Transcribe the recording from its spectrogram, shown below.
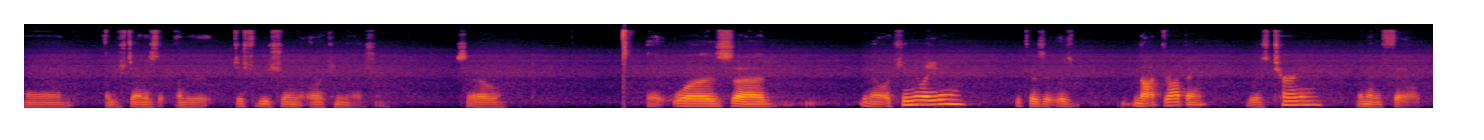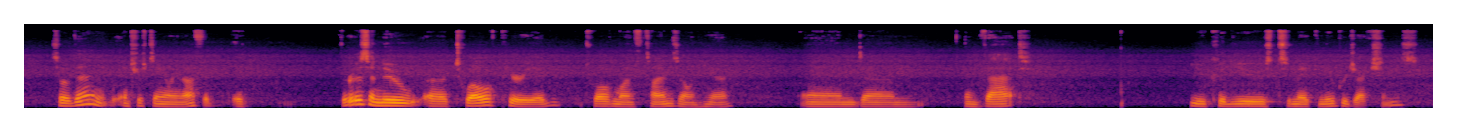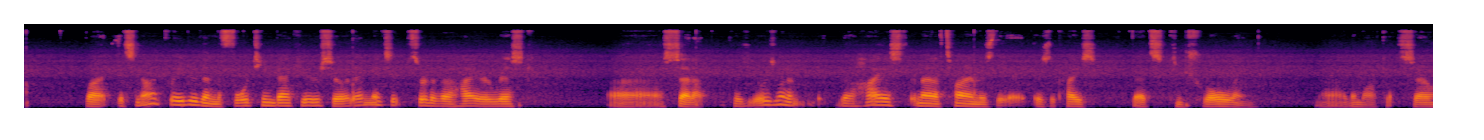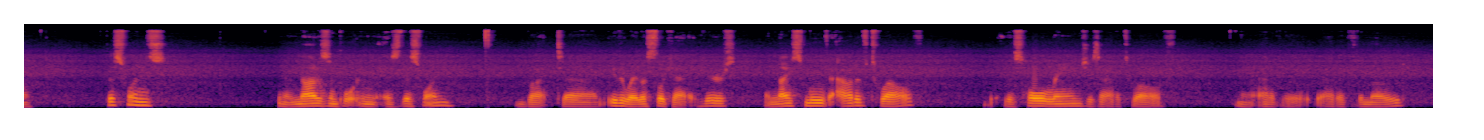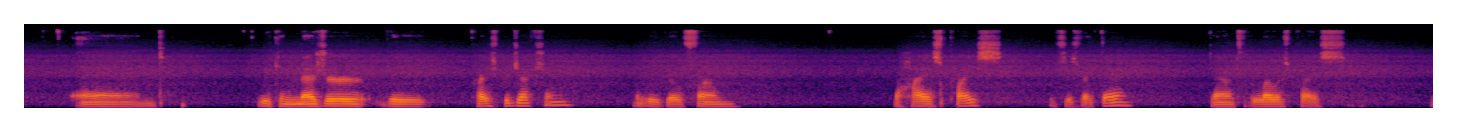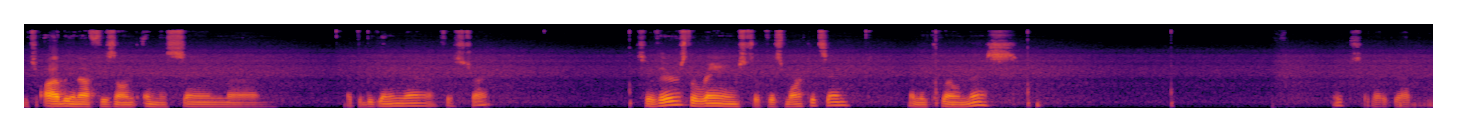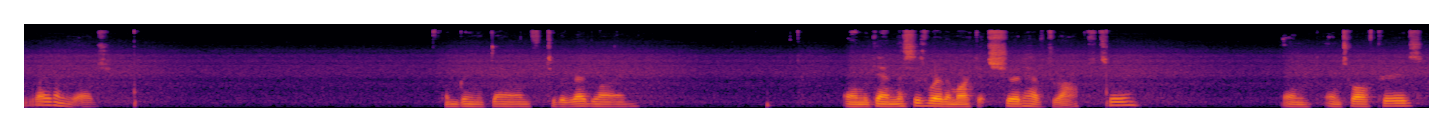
and understand is it under distribution or accumulation. So it was, uh, you know, accumulating because it was not dropping, it was turning, and then it failed. So then, interestingly enough, it, it there is a new uh, 12 period, 12 month time zone here, and um, and that you could use to make new projections but it's not greater than the 14 back here, so that makes it sort of a higher risk uh, setup because you always want to, the highest amount of time is the, is the price that's controlling uh, the market. So this one's you know, not as important as this one, but uh, either way, let's look at it. Here's a nice move out of 12. This whole range is out of 12, you know, out of the out of the mode, and we can measure the price projection and we go from the highest price, which is right there, down to the lowest price, which oddly enough is on in the same uh, at the beginning there of this chart. So there's the range that this market's in. Let me clone this. Oops, I gotta grab right on the edge. and bring it down to the red line. And again, this is where the market should have dropped to in, in 12 periods.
